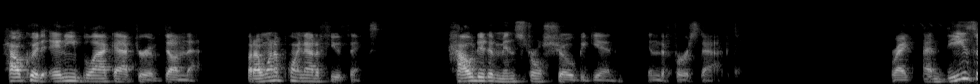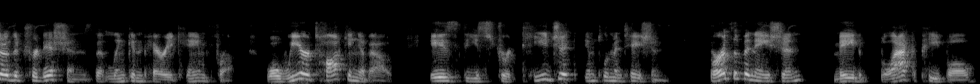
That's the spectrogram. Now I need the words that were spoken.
How could any black actor have done that? But I want to point out a few things. How did a minstrel show begin in the first act? Right? And these are the traditions that Lincoln Perry came from. What we are talking about is the strategic implementation. Birth of a Nation made Black people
